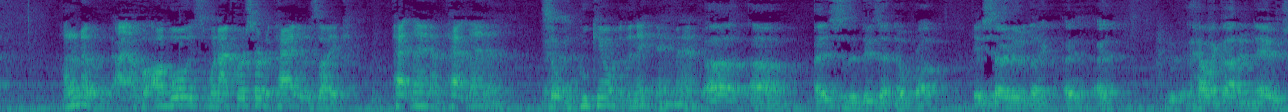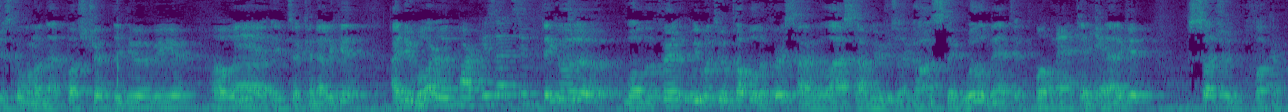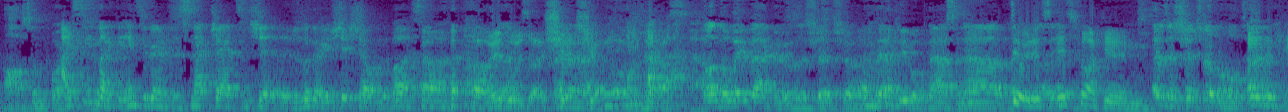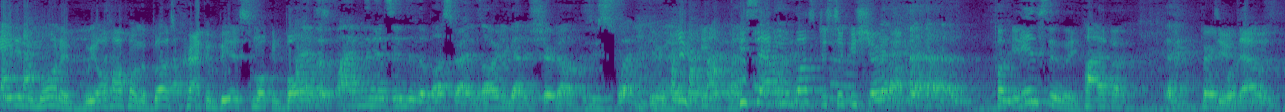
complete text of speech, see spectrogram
I don't know. I- I've, I've always, when I first heard of Pat, it was like Pat Lana, Pat Lana. So Yeah. who came up with the nickname, man? Uh, um, this is the dudes at No Problem. They started like I, I, how I got in there was just going on that bus trip they do every year. Oh, yeah. uh, to Connecticut. I knew What, Martin. what park is that to? They go to well the first we went to a couple the first time. And the last time we were just like oh, it's like Willimantic Willimantic, in yeah. Connecticut. Such a fucking awesome park. I seen like the Instagrams and Snapchats and shit. It just looked like a shit show on the bus. Huh? Oh, it was a shit show on the bus. on the way back. It was a shit show. We had people passing out. Dude, it's it's fucking It was a shit show the whole eight time. in, eight in the morning. We all hop on the bus, cracking beers, smoking Five, balls. five minutes into the bus ride, he's already got his shirt off because he's sweating through Dude, it. he, he sat on the bus, just took his shirt off, Fucking instantly. Five of very Dude, that was.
